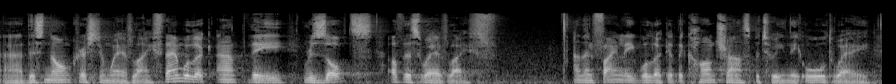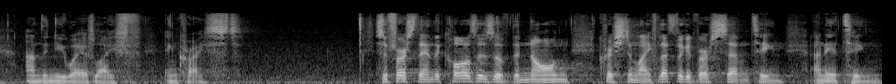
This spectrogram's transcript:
uh, this non Christian way of life. Then we'll look at the results of this way of life. And then finally we'll look at the contrast between the old way and the new way of life in Christ. So, first, then, the causes of the non Christian life. Let's look at verse 17 and 18,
